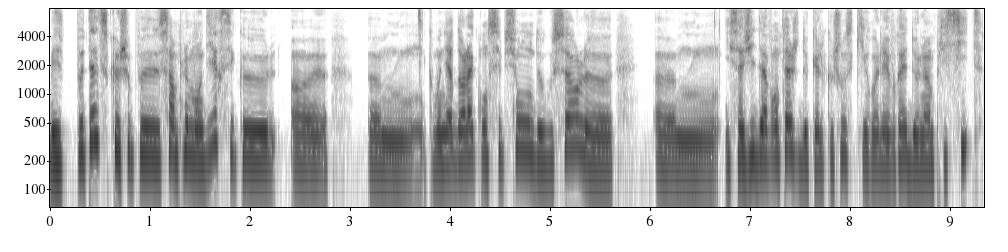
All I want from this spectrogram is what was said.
Mais peut-être ce que je peux simplement dire, c'est que euh, euh, comment dire, dans la conception de Husserl, il s'agit davantage de quelque chose qui relèverait de l'implicite,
